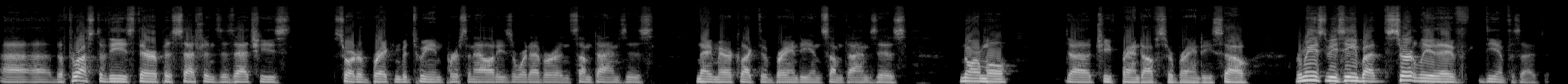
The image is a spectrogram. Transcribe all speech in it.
uh, uh, the thrust of these therapist sessions is that she's sort of breaking between personalities or whatever, and sometimes is Nightmare Collective Brandi, and sometimes is normal uh, Chief Brand Officer Brandi. So remains to be seen, but certainly they've de-emphasized it.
